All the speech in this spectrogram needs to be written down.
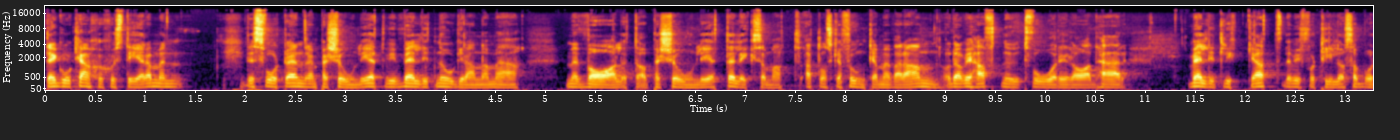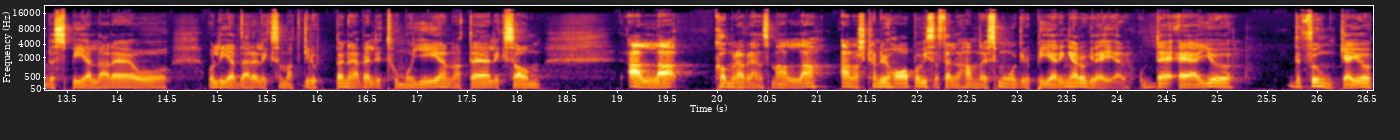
Det går kanske att justera men det är svårt att ändra en personlighet. Vi är väldigt noggranna med, med valet av personligheter, liksom att, att de ska funka med varann. Och det har vi haft nu två år i rad här. Väldigt lyckat, där vi får till oss av både spelare och, och ledare, liksom att gruppen är väldigt homogen. Att det är liksom alla kommer överens med alla. Annars kan du ha på vissa ställen hamna i smågrupperingar och grejer. Och det är ju det funkar ju,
